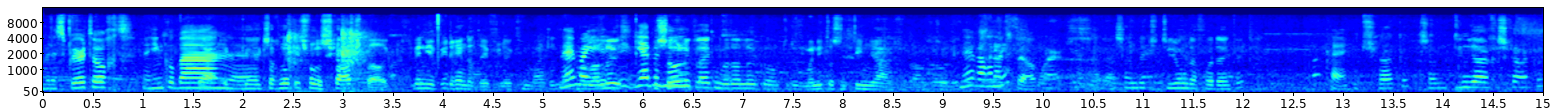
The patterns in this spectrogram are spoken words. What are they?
Met een speurtocht, een Ja, hinkelbaan. ik, eh. ik zag net iets van een schaakspel. Ik weet niet of iedereen dat even leuk vindt, maar dat Nee, lijkt me maar wel leuk. jij Persoonlijk lijkt me wel leuk om te doen, maar niet als een tienjarige dan natuurlijk. Nee, waarom niet? Wel, maar Ja, ze zijn een beetje te jong daarvoor, denk ik. Oké. Te schaken. Zijn tienjarige schaken?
